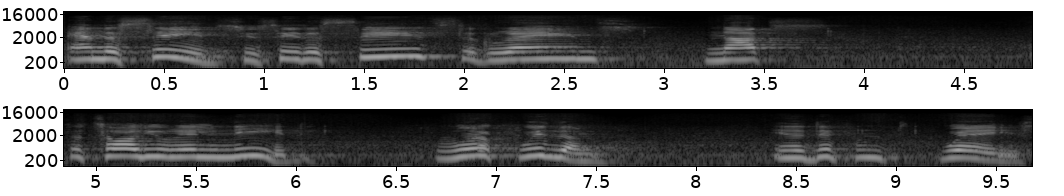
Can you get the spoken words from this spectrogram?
And the seeds, you see, the seeds, the grains, nuts, that's all you really need. Work with them in different ways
